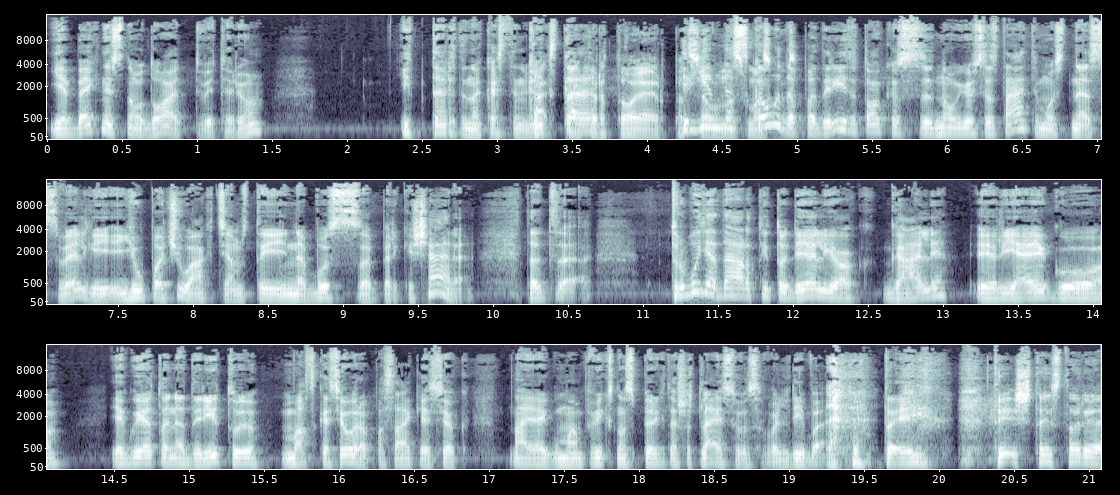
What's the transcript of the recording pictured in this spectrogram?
jie beveik nesinaudoja tviteriu įtartina kas ten Ką, ką vyksta kartoja ir Ir pats jiem Elonas neskauda Muskas. padaryti tokius naujus įstatymus, nes vėlgi jų pačių akcijoms tai nebus per kišenę. Tad turbūt jie daro tai todėl, jog gali ir jeigu, jeigu jie to nedarytų, Maskas jau yra pasakęs, jog, na, jeigu man pavyks nusipirkti, aš atleisiu visą valdybą. tai Tai šitą istoriją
